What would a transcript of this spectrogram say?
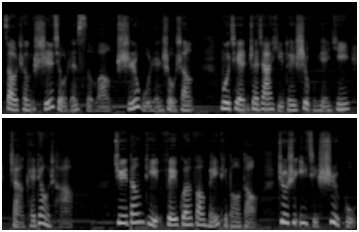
造成十九人死亡、十五人受伤。目前，专家已对事故原因展开调查。据当地非官方媒体报道，这是一起事故，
